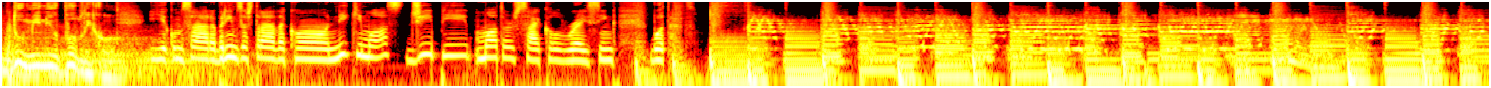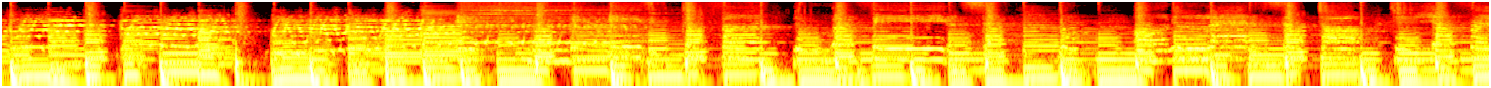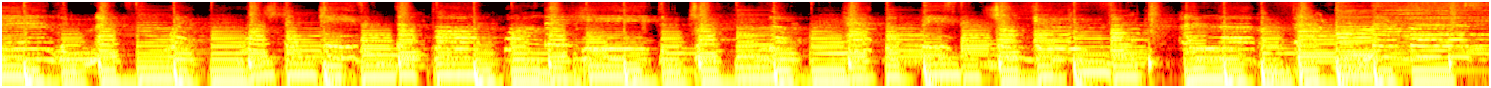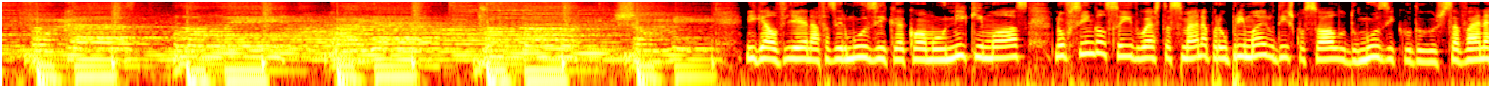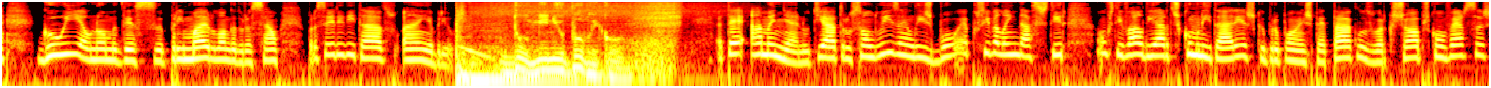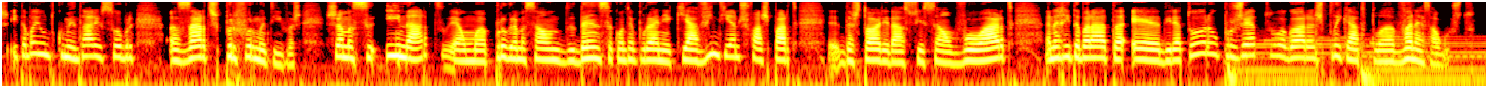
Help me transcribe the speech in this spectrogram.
Domínio Público. E a começar, abrimos a estrada com Nicky Moss, GP Motorcycle Racing. Boa tarde. Miguel Vilhena a fazer música como Nicky Moss, novo single saído esta semana para o primeiro disco solo do músico dos Savana. Gui é o nome desse primeiro longa duração para ser editado em abril. Domínio Público. Até amanhã, no Teatro São Luís, em Lisboa, é possível ainda assistir a um festival de artes comunitárias que propõe espetáculos, workshops, conversas e também um documentário sobre as artes performativas. Chama-se Inarte, é uma programação de dança contemporânea que há 20 anos faz parte eh, da história da Associação Voarte. Ana Rita Barata é diretora, o projeto agora explicado pela Vanessa Augusto.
